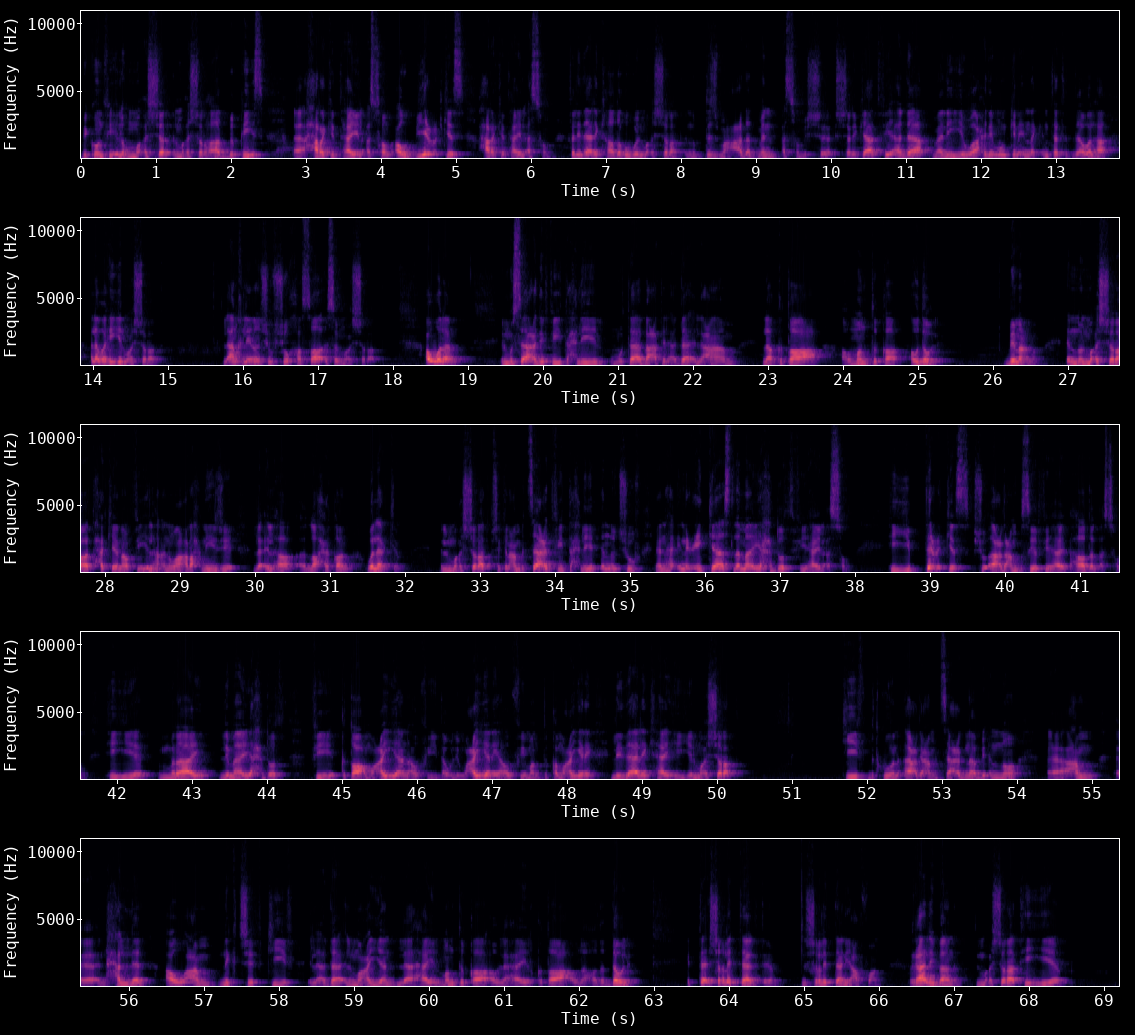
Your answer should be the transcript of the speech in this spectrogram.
بيكون في لهم مؤشر، المؤشر هذا بقيس حركة هاي الأسهم أو بيعكس حركة هاي الأسهم. فلذلك هذا هو المؤشرات إنه بتجمع عدد من أسهم الشركات في اداء مالية واحدة ممكن إنك أنت تتداولها ألا وهي المؤشرات. الآن خلينا نشوف شو خصائص المؤشرات. اولا المساعدة في تحليل ومتابعه الأداء العام لقطاع أو منطقة أو دولة. بمعنى إنه المؤشرات حكينا في لها أنواع رح نيجي لها لاحقا ولكن المؤشرات بشكل عام بتساعد في التحليل إنه تشوف لأنها انعكاس لما يحدث في هاي الأسهم. هي بتعكس شو قاعد عم بصير في هاي هذا الأسهم. هي مراي لما يحدث في قطاع معين أو في دولة معينة أو في منطقة معينة. لذلك هاي هي المؤشرات. كيف بتكون قاعدة عم تساعدنا بإنه آه، عم آه، نحلل أو عم نكتشف كيف الأداء المعين لهي المنطقة أو لهي القطاع أو لهذا الدولة. الشغلة الثالثة الشغلة الثانية عفوا غالبا المؤشرات هي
